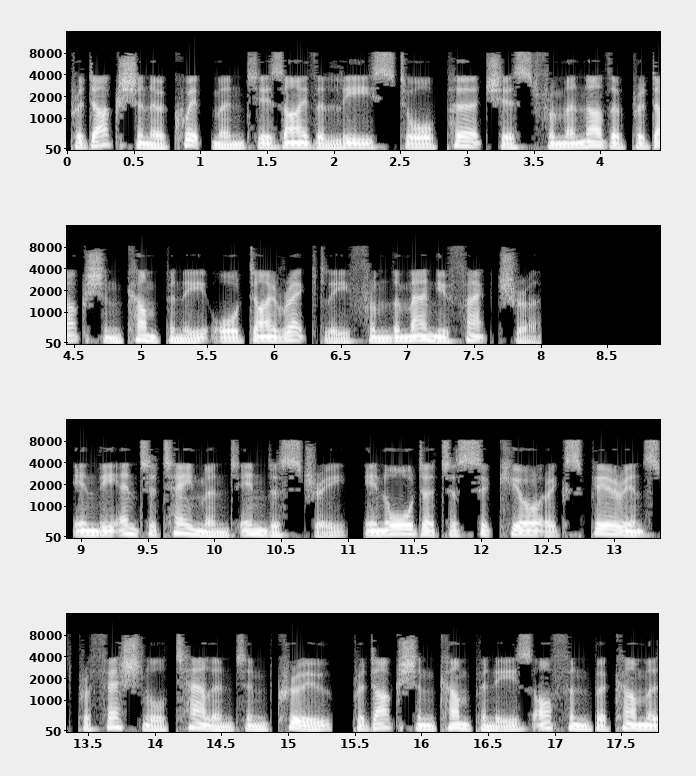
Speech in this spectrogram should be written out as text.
Production equipment is either leased or purchased from another production company or directly from the manufacturer. In the entertainment industry, in order to secure experienced professional talent and crew, production companies often become a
